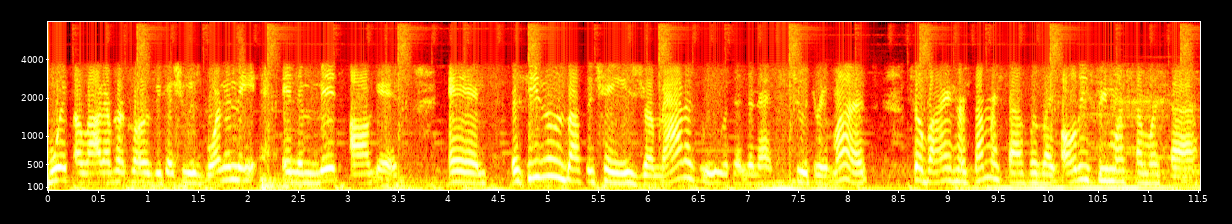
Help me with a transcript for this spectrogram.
with a lot of her clothes because she was born in the in the mid August and the season was about to change dramatically within the next two or three months. So buying her summer stuff was like all these three month summer stuff,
